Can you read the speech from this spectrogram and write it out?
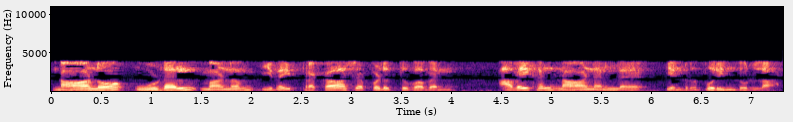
நானோ உடல் மனம் இதை பிரகாசப்படுத்துபவன். அவைகள் நான் அல்ல என்று புரிந்துள்ளார்.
